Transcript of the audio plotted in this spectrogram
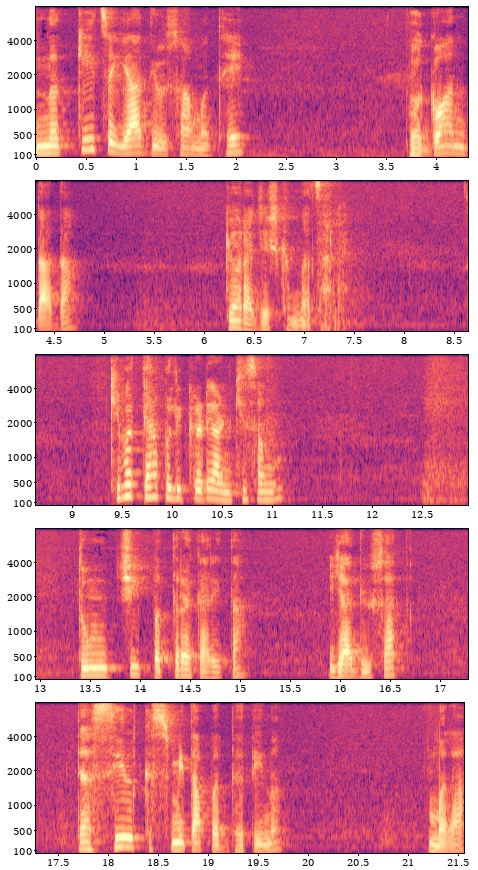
नक्कीच या दिवसामध्ये भगवान दादा किंवा राजेश खन्ना झाला आहे किंवा त्या पलीकडे आणखी सांगू? तुमची पत्रकारिता या दिवसात त्या सिल्क स्मिता पद्धतीनं मला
